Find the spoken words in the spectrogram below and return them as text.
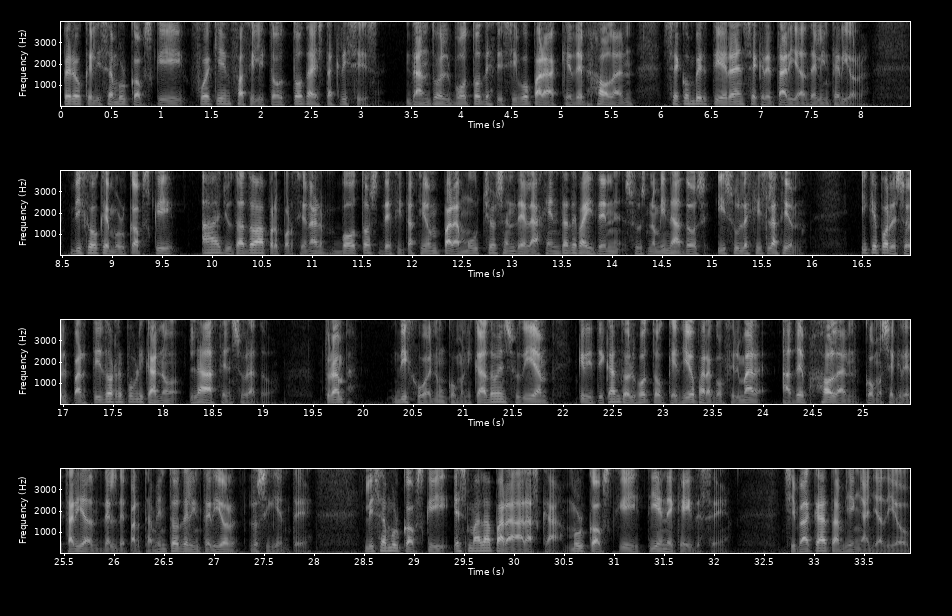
pero que Lisa Murkowski fue quien facilitó toda esta crisis, dando el voto decisivo para que Deb Holland se convirtiera en secretaria del Interior. Dijo que Murkowski ha ayudado a proporcionar votos de citación para muchos de la agenda de Biden, sus nominados y su legislación, y que por eso el Partido Republicano la ha censurado. Trump dijo en un comunicado en su día, criticando el voto que dio para confirmar a Deb Holland como secretaria del Departamento del Interior, lo siguiente. Lisa Murkowski es mala para Alaska. Murkowski tiene que irse. Chivaka también añadió,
